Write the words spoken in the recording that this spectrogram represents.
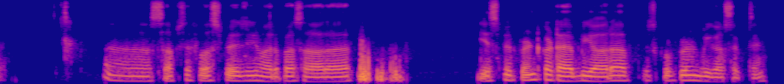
गया। सबसे फ़र्स्ट पेज ही हमारे पास आ रहा है। इसमें प्रिंट का टैब भी आ रहा है, आप इसको प्रिंट भी कर सकते हैं।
